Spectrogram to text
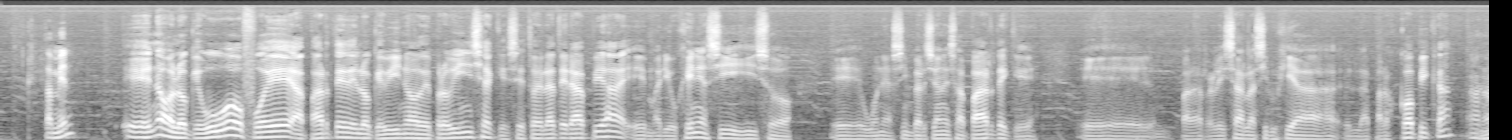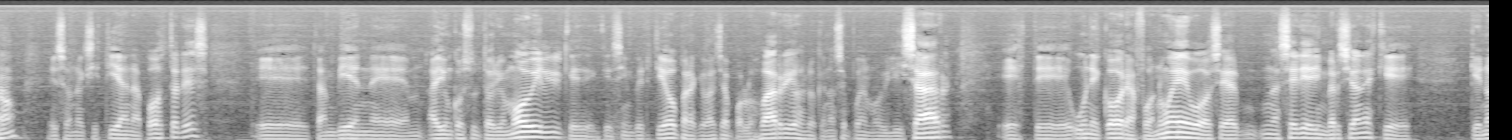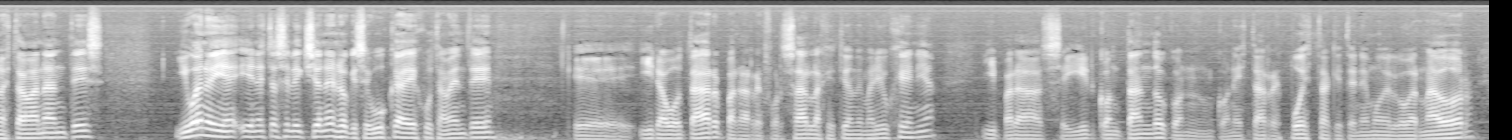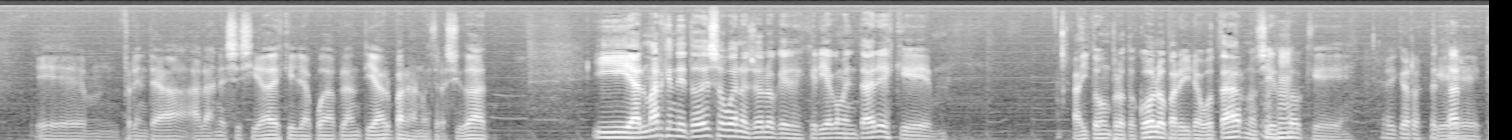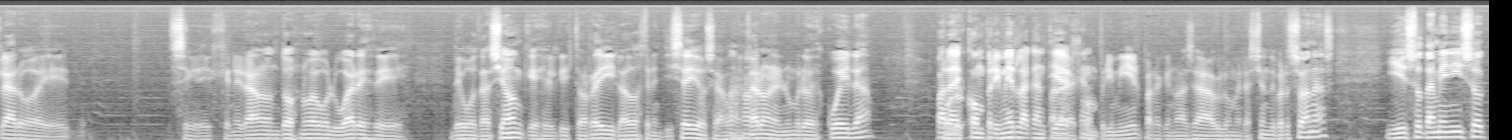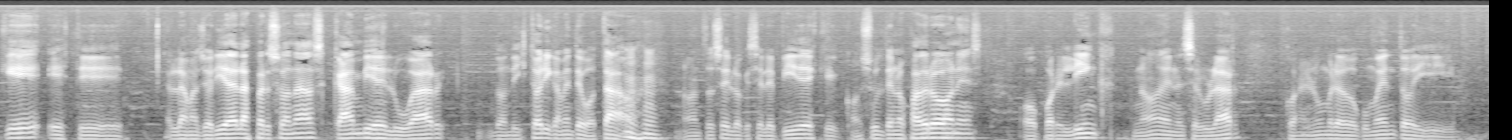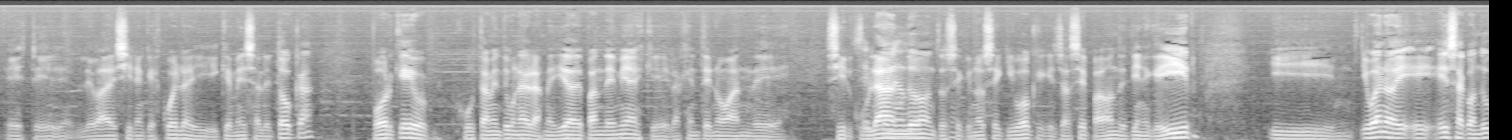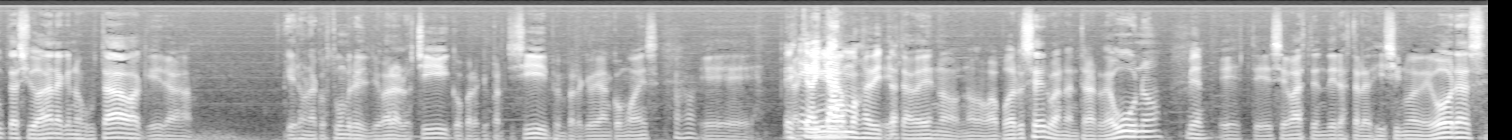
¿También? Eh, no, lo que hubo fue, aparte de lo que vino de provincia, que es esto de la terapia, eh, María Eugenia sí hizo eh, unas inversiones aparte que para realizar la cirugía laparoscópica, ¿no? Eso no existía en Apóstoles. también hay un consultorio móvil que, que, se invirtió para que vaya por los barrios, lo que no se pueden movilizar. Este, un ecógrafo nuevo, o sea, una serie de inversiones que, que no estaban antes y bueno, y, en estas elecciones lo que se busca es justamente eh, ir a votar para reforzar la gestión de María Eugenia y para seguir contando con, con esta respuesta que tenemos del gobernador eh, frente a, las necesidades que ella pueda plantear para nuestra ciudad. Y al margen de todo eso, bueno, yo lo que les quería comentar es que hay todo un protocolo para ir a votar, ¿no es cierto? Que hay que respetar. claro, eh, se generaron dos nuevos lugares de, votación, que es el Cristo Rey y la 236, o sea, aumentaron el número de escuela. Para descomprimir la cantidad de gente. Para descomprimir, para que no haya aglomeración de personas. Y eso también hizo que este, la mayoría de las personas cambie el lugar donde históricamente votaban. Entonces lo que se le pide es que consulten los padrones o por el link ¿no? en el celular con el número de documento y este, le va a decir en qué escuela y qué mesa le toca, porque justamente una de las medidas de pandemia es que la gente no ande circulando, entonces que no se equivoque, que ya sepa dónde tiene que ir. Y, bueno, e, e, esa conducta ciudadana que nos gustaba, que era era una costumbre llevar a los chicos para que participen, para que vean cómo es. Eh, este año vamos a evitar. Esta vez no, no va a poder ser, van a entrar de a uno. Bien. Este, se va a extender hasta las 19 horas,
